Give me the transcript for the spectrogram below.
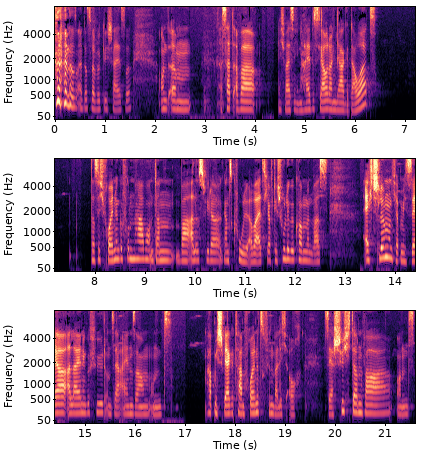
das, das war wirklich scheiße. Und ähm, es hat aber, ich weiß nicht, ein halbes Jahr oder ein Jahr gedauert, dass ich Freunde gefunden habe und dann war alles wieder ganz cool. Aber als ich auf die Schule gekommen bin, war es echt schlimm und ich habe mich sehr alleine gefühlt und sehr einsam und habe mich schwer getan, Freunde zu finden, weil ich auch sehr schüchtern war und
